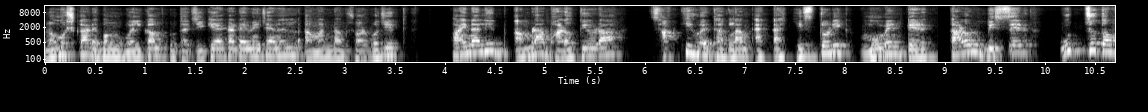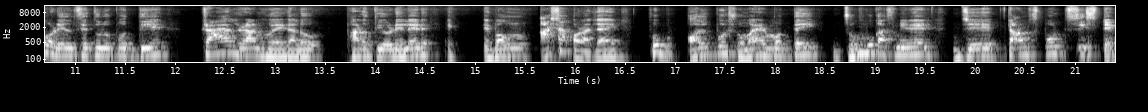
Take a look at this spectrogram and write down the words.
নমস্কার এবং welcome to the GK academy channel আমার নাম সর্বজিৎ। ফাইনালি আমরা ভারতীয়রা সাক্ষী হয়ে থাকলাম একটা হিস্টোরিক মোমেন্টের কারণ বিশ্বের উচ্চতম রেল সেতুর উপর দিয়ে ট্রায়াল রান হয়ে গেল ভারতীয় রেলের এবং আশা করা যায় খুব অল্প সময়ের মধ্যেই জম্মু কাশ্মীরের যে ট্রান্সপোর্ট সিস্টেম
